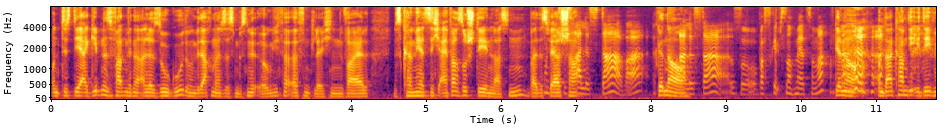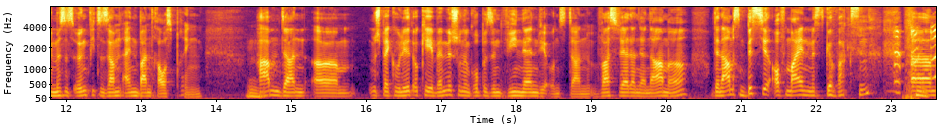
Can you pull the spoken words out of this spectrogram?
und das, die Ergebnisse fanden wir dann alle so gut und wir dachten, das müssen wir irgendwie veröffentlichen, weil das können wir jetzt nicht einfach so stehen lassen, weil das wäre schade. alles da, war? Es genau. ist alles da. Also, was gibt es noch mehr zu machen? Genau. Und dann kam die Idee, wir müssen es irgendwie zusammen einen Band rausbringen. Mhm. Haben dann ähm, spekuliert, okay, wenn wir schon eine Gruppe sind, wie nennen wir uns dann? Was wäre dann der Name? Und der Name ist ein bisschen auf meinen Mist gewachsen, ähm,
